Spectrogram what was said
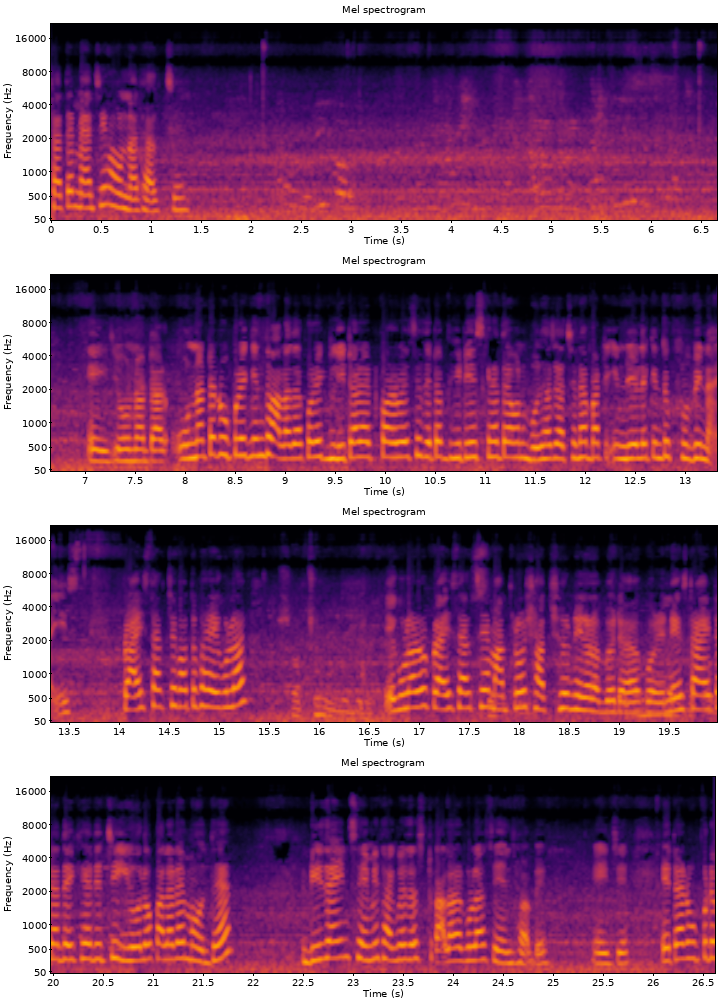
সাথে ম্যাচিং ওড়না থাকছে। এই যে ওনাটার ওনাটার উপরে কিন্তু আলাদা করে গ্লিটার অ্যাড করা রয়েছে যেটা ভিডিও স্ক্রিনে তেমন বোঝা যাচ্ছে না বাট ইন রিয়েলে কিন্তু খুবই নাইস প্রাইস থাকছে কত ভাই এগুলার? এগুলারও প্রাইস থাকছে মাত্র সাতশো নিরানব্বই টাকা করে। নেক্সট আরেকটা দেখে দিচ্ছি ইয়েলো কালারের মধ্যে। ডিজাইন সেমই থাকবে জাস্ট কালারগুলো চেঞ্জ হবে। এই যে এটার উপরে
